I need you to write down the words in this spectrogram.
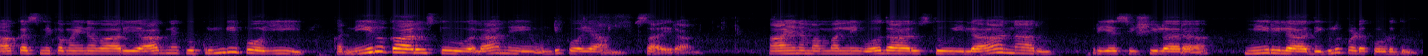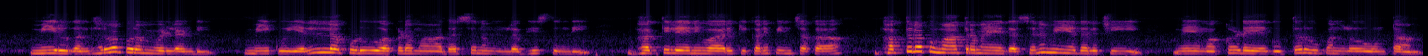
ఆకస్మికమైన వారి ఆజ్ఞకు కృంగిపోయి కన్నీరు కారుస్తూ అలానే ఉండిపోయాం సాయిరాం ఆయన మమ్మల్ని ఓదారుస్తూ ఇలా అన్నారు. ప్రియ శిష్యులారా మీరిలా దిగులు పడకూడదు. మీరు గంధర్వపురం వెళ్ళండి. మీకు ఎల్లప్పుడూ అక్కడ మా దర్శనం లభిస్తుంది. భక్తి లేని వారికి కనిపించక భక్తులకు మాత్రమే దర్శనమీయదలిచి మేమక్కడే గుప్త రూపంలో ఉంటాం.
